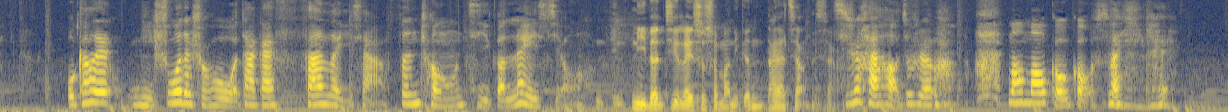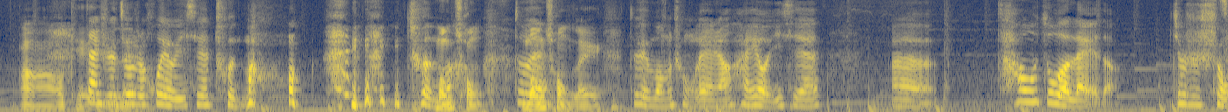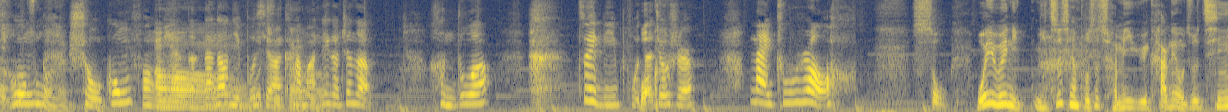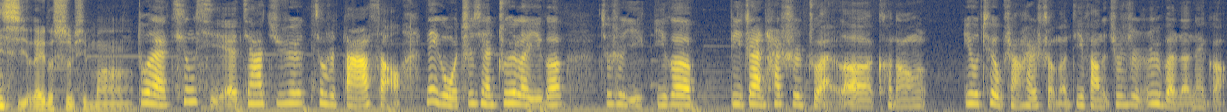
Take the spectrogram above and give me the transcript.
我刚才你说的时候，我大概翻了一下，分成几个类型。你的几类是什么？你跟大家讲一下。其实还好，就是 猫猫狗狗算一类。啊，OK。但是就是会有一些蠢猫，蠢萌宠，萌宠类。对，萌宠类，然后还有一些呃操作类的，就是手工手工方面的。难道你不喜欢看吗？那个真的很多。最离谱的就是卖猪肉，手，我以为你你之前不是沉迷于看那种就是清洗类的视频吗？对，清洗家居就是打扫那个，我之前追了一个，就是一一个 B 站，它是转了可能 YouTube 上还是什么地方的，就是日本的那个，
